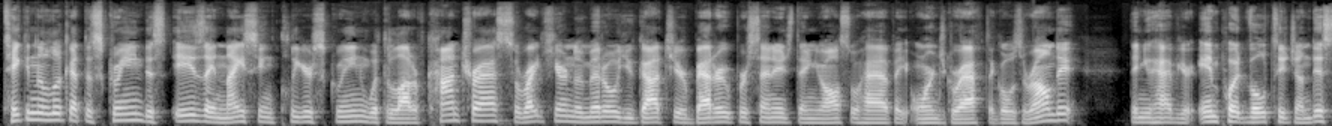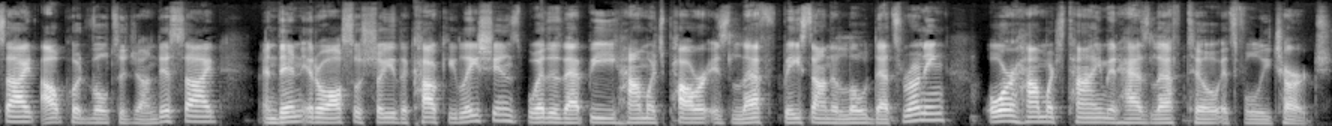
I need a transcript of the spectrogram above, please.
Taking a look at the screen, this is a nice and clear screen with a lot of contrast. So right here in the middle, you got your battery percentage. Then you also have a orange graph that goes around it. Then you have your input voltage on this side, output voltage on this side. And then it'll also show you the calculations, whether that be how much power is left based on the load that's running or how much time it has left till it's fully charged.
